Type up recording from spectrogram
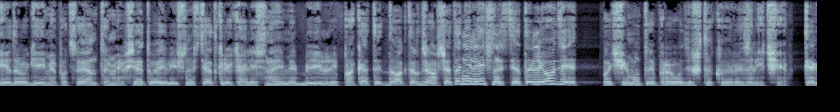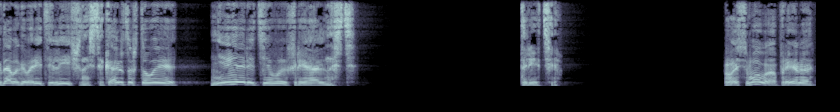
и другими пациентами, все твои личности откликались на имя Билли, пока ты... Доктор Джордж, это не личность, это люди! Почему ты проводишь такое различие? Когда вы говорите «личности», кажется, что вы не верите в их реальность. Третье. 8 апреля,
